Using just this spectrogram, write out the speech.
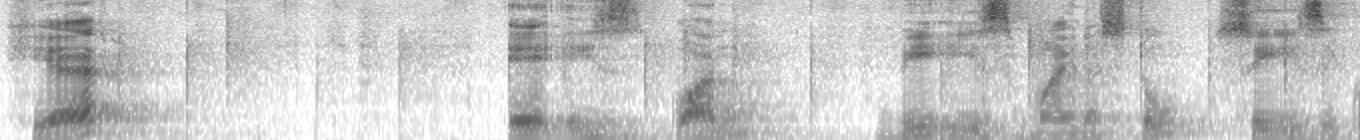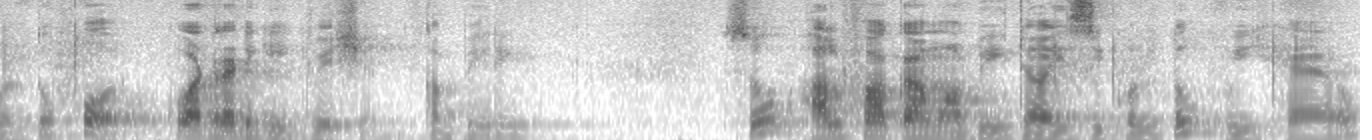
Here a is 1, b is minus 2, c is equal to 4 quadratic equation comparing. So, alpha comma beta is equal to we have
